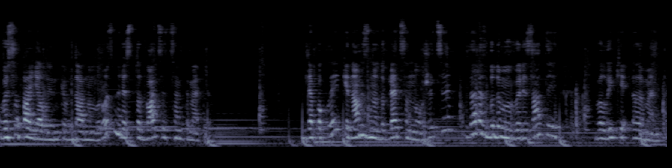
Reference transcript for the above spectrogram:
Висота ялинки в даному розмірі 120 см. Для поклейки нам знадобляться ножиці. Зараз будемо вирізати великі елементи.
